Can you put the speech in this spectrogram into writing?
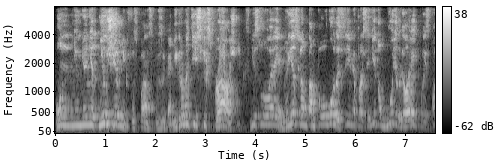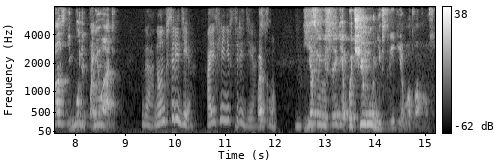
Он, у него нет ни учебников испанского языка, ни грамматических справочников, ни словарей. Но если он там полгода с ними просидит, он будет говорить по-испански и будет понимать. Да, но он в среде. А если не в среде? Поэтому, если не в среде, почему не в среде? Вот вопрос.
